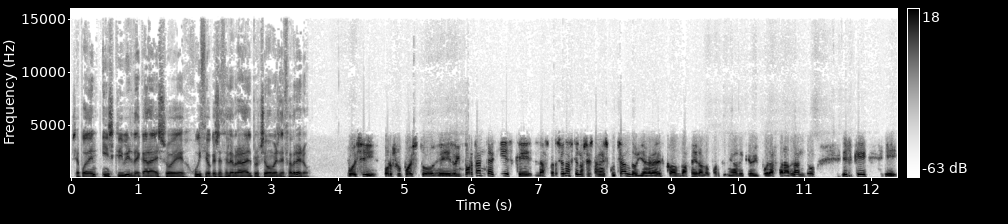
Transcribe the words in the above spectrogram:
se pueden inscribir de cara a ese juicio que se celebrará el próximo mes de febrero. Pues sí, por supuesto. Eh, lo importante aquí es que las personas que nos están escuchando, y agradezco a Onda Cero la oportunidad de que hoy pueda estar hablando, es que eh,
